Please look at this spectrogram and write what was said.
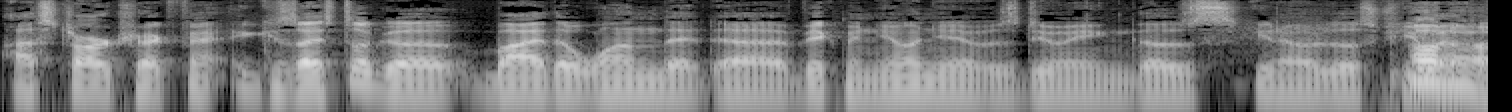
a Star Trek fan because I still go by the one that uh, Vic Mignogna was doing those you know those few Oh, no.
